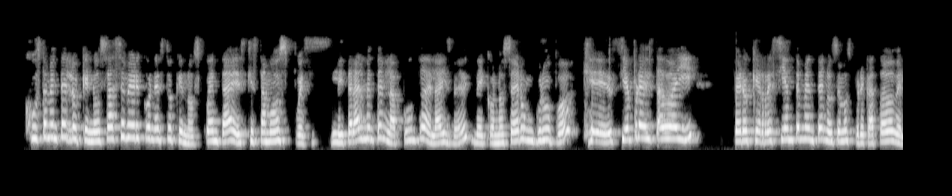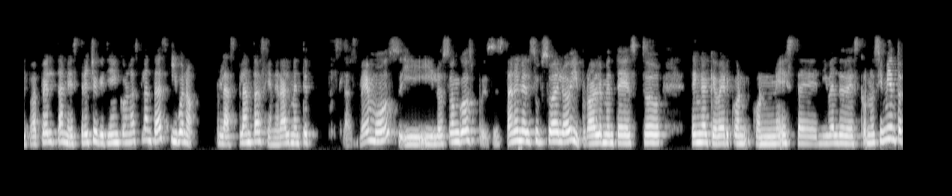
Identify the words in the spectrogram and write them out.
justamente lo que nos hace ver con esto que nos cuenta es que estamos pues literalmente en la punta del iceberg de conocer un grupo que siempre ha estado ahí, pero que recientemente nos hemos percatado del papel tan estrecho que tienen con las plantas y bueno, las plantas generalmente pues las vemos y, los hongos pues están en el subsuelo y probablemente esto tenga que ver con, con este nivel de desconocimiento.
